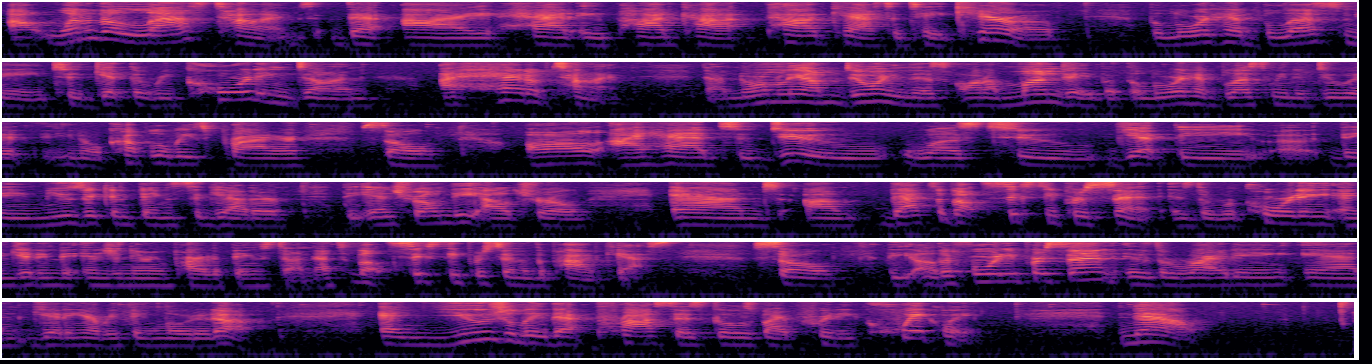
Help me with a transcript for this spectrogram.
uh, one of the last times that I had a podca- podcast to take care of, the Lord had blessed me to get the recording done ahead of time. Now, normally I'm doing this on a Monday, but the Lord had blessed me to do it, you know, a couple of weeks prior. So all I had to do was to get the uh, the music and things together, the intro and the outro, and um, that's about 60% is the recording and getting the engineering part of things done. That's about 60% of the podcast. So the other 40% is the writing and getting everything loaded up. And usually that process goes by pretty quickly. Now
